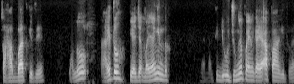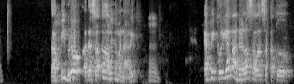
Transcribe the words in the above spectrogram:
sahabat gitu ya. Lalu nah itu diajak bayangin tuh. Nah, nanti di ujungnya pengen kayak apa gitu kan. Tapi bro, ada satu hal yang menarik. Hmm. Epikurian adalah salah satu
